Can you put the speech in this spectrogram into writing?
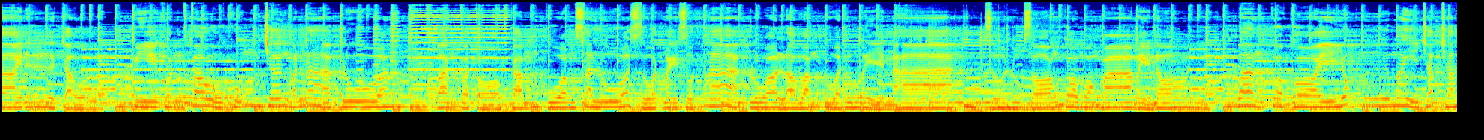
ลายเด้อเจ้า มีคนเฝ้าคุ้มเชิงมันน่ากลัว บ้างก็ตอบกำควมสลัวโสดไม่สดน่ากลัวระวังตัวด้วยนะโสดลูกสองก็มองมาไม่น้อย บ้างก็คอยยกมือไม่ชักช้า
